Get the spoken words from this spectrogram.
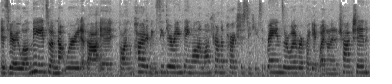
it's very well made, so I'm not worried about it falling apart or being see-through or anything while I'm walking around the parks just in case it rains or whatever if I get wet on an attraction.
